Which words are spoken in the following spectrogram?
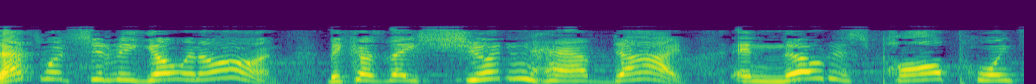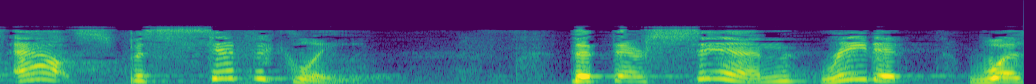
That's what should be going on. Because they shouldn't have died. And notice Paul points out specifically that their sin, read it, was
